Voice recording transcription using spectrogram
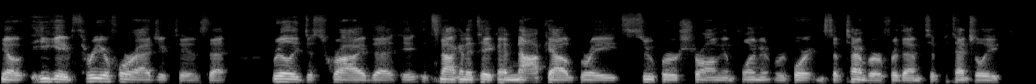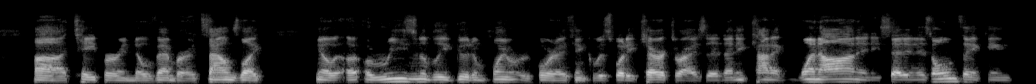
you know, he gave three or four adjectives that really describe that it, it's not going to take a knockout, great, super strong employment report in September for them to potentially uh, taper in November. It sounds like you know, a, a, reasonably good employment report, I think was what he characterized it. And he kind of went on and he said in his own thinking,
